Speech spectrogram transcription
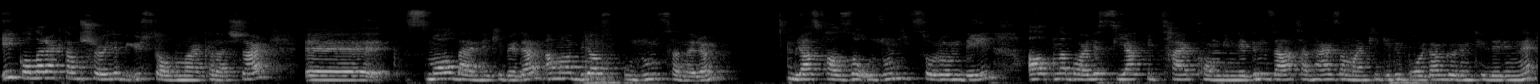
İlk olaraktan şöyle bir üst aldım arkadaşlar. Ee, small bendeki beden ama biraz uzun sanırım. Biraz fazla uzun hiç sorun değil. Altına böyle siyah bir tayt kombinledim. Zaten her zamanki gibi boydan görüntülerini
